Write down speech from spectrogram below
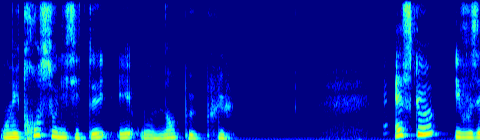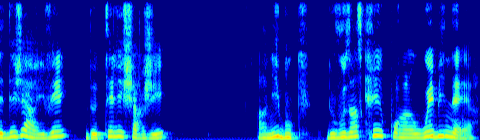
On est trop sollicité et on n'en peut plus. Est-ce que il vous est déjà arrivé de télécharger un e-book, de vous inscrire pour un webinaire,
